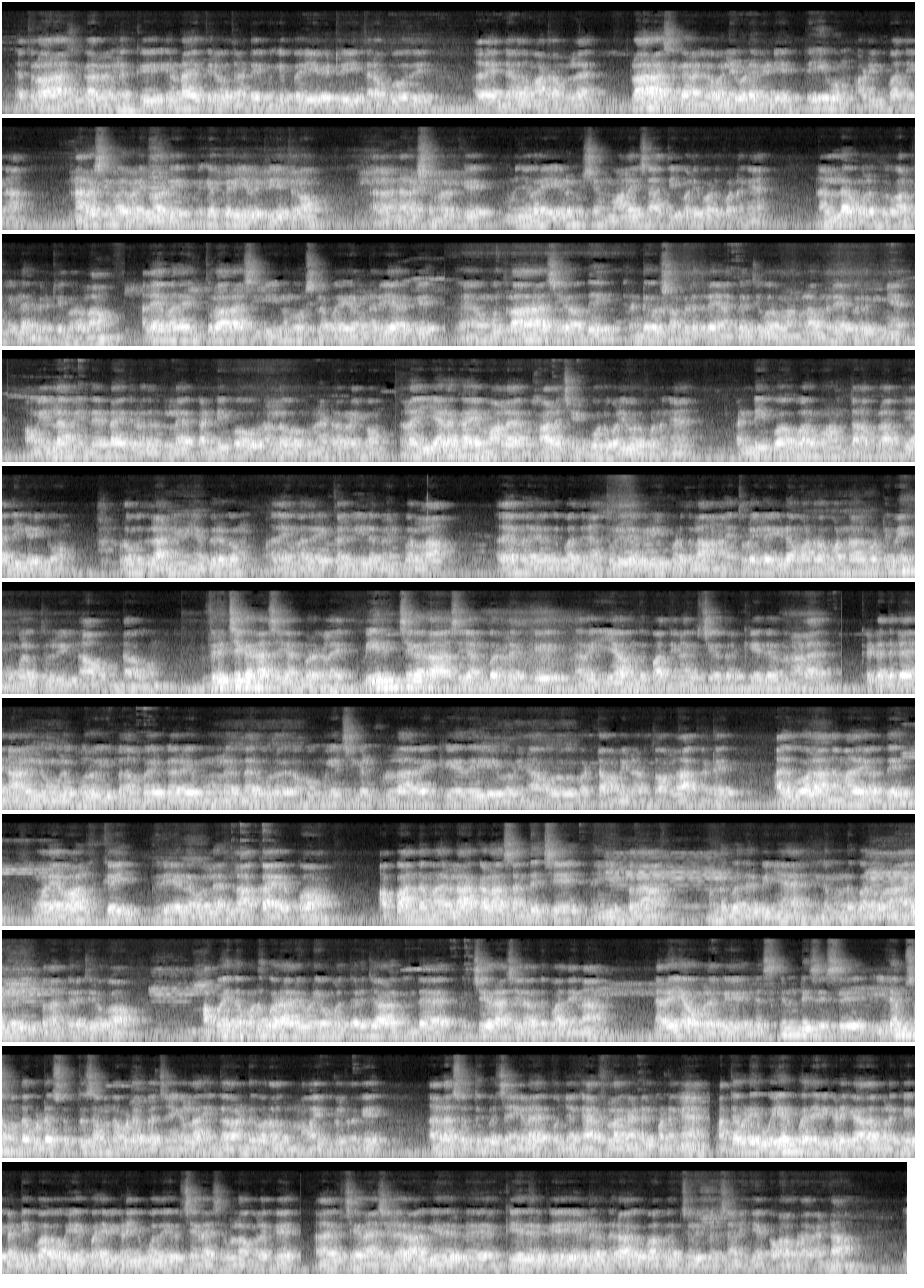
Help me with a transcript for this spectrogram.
இந்த துலா ராசிக்காரர்களுக்கு இரண்டாயிரத்தி இருபத்தி ரெண்டு மிகப்பெரிய வெற்றியை தரப்போகுது. அதில் எந்த வித மாற்றமும் இல்லை. துளாராசிக்காரங்க வழிபட வேண்டிய தெய்வம் அப்படின்னு பார்த்தீங்கன்னா நரசிம்மர் வழிபாடு மிகப்பெரிய வெற்றியை தரும் அதனால் நரசிம்மருக்கு முடிஞ்ச வரை எலுமிச்சம் மாலை சாத்தி வழிபாடு பண்ணுங்கள் நல்ல உங்களுக்கு வாழ்க்கையில் வெற்றி பெறலாம். அதே மாதிரி இந்த துளாராசிக்கு இன்னும் ஒரு சில பயிர்கள் நிறைய இருக்குது உங்கள் துளாராசியில் வந்து ரெண்டு வருஷம் கிட்டத்தட்ட எனக்கு தெரிஞ்சு வருமானங்களாக நிறைய பேர் இருக்கீங்க. அவங்க எல்லாமே இந்த ரெண்டாயிரத்தி இருபத்தி ரெண்டில் கண்டிப்பாக ஒரு நல்ல ஒரு முன்னேற்றம் கிடைக்கும். அதனால் ஏலக்காய மாலை மகாலட்சுமி போட்டு வழிபாடு பண்ணுங்கள் கண்டிப்பாக வருமானம் தனப்பிராப்தி அதிகரிக்கும். குடும்பத்தில் அந்யுன்யம் பெருகும். அதே மாதிரி கல்வியில் மேம்படலாம். அதே மாதிரி வந்து பார்த்தீங்கன்னா தொழிலை விரிவுபடுத்தலாம். ஆனால் தொழிலை இடமாற்றம் பண்ணால் மட்டுமே உங்களுக்கு தொழிலில் லாபம் உண்டாகும். விருச்சிக ராசி அன்பர்களே விருச்சிக ராசி அன்பர்களுக்கு நிறைய வந்து பார்த்தீங்கன்னா விருச்சிகத்தில் கேது இருந்தனால கிட்டத்தட்ட நாளில் உங்களுக்கு குரு இப்போ தான் போயிருக்காரு. மூணில் இருந்தார் குரு. அப்போ முயற்சிகள் ஃபுல்லாகவே கேது அப்படின்னா ஒரு வட்டம் அப்படின்னு அர்த்தம். லாக்கெட்டு அதுபோல் அந்த மாதிரி வந்து உங்களுடைய வாழ்க்கை பெரிய லெவலில் லாக்காக இருக்கும் அப்போ அந்த மாதிரி லாக்கெல்லாம் சந்திச்சு நீங்கள் இப்போ தான் முன்னுக்கு வந்திருப்பீங்க. இந்த முன்னுக்கு வர அறிகுறி இப்போ தான் தெரிஞ்சிருக்கும். அப்போ இந்த முன்னுக்கு வர அறிகுறி உங்களுக்கு தெரிஞ்சாலும் இந்த உச்சிக ராசியில் வந்து பார்த்தீங்கன்னா நிறைய உங்களுக்கு இந்த ஸ்கின் டிசீஸு இடம் சம்மந்தப்பட்ட சொத்து சம்மந்தப்பட்ட பிரச்சனைகள்லாம் இந்த ஆண்டு வரதுக்கான வாய்ப்புகள் இருக்குது அதனால் சொத்து பிரச்சனைகளை கொஞ்சம் கேர்ஃபுல்லாக ஹேண்டில் பண்ணுங்கள் மற்றபடி உயர் பதவி கிடைக்காதவங்களுக்கு கண்டிப்பாக உயர் பதவி கிடைக்கும் போது விருச்சிக ராசி உள்ளவங்களுக்கு அதாவது விருச்சிக ராசியில் ராகு கேது இருக்கு கேது இருக்கு ஏழுல இருந்து ராகு பார்க்குதுன்னு சொல்லி பெருசாக நீங்கள் கவலைப்பட வேண்டாம்.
